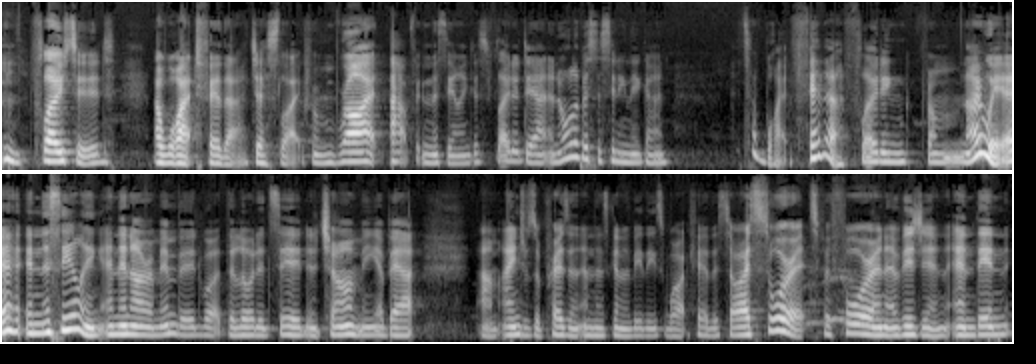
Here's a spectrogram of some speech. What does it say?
floated a white feather, just like from right up in the ceiling, just floated down, and all of us are sitting there going, "It's a white feather floating from nowhere in the ceiling." And then I remembered what the Lord had said and shown me about um, angels are present, and there's going to be these white feathers. So I saw it before in a vision, and then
